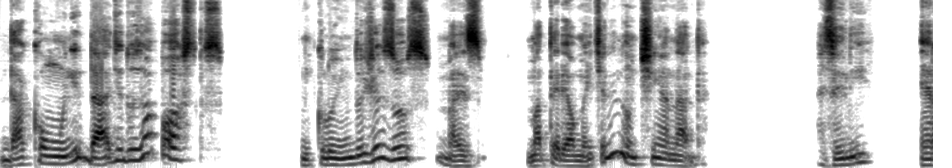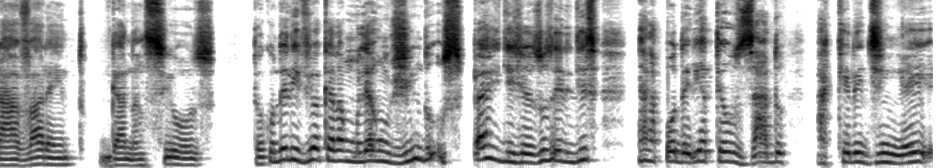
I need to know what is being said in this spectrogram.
da comunidade dos apóstolos, incluindo Jesus, mas materialmente ele não tinha nada. Mas ele era avarento, ganancioso. Então, quando ele viu aquela mulher ungindo os pés de Jesus, ele disse: ela poderia ter usado aquele dinheiro,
